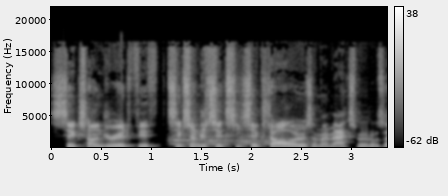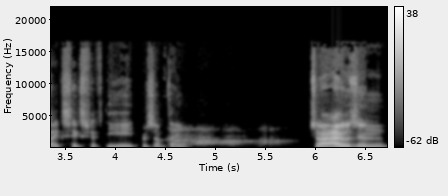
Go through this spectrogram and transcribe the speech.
$666 and my max bid was like 658 or something. So I was in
